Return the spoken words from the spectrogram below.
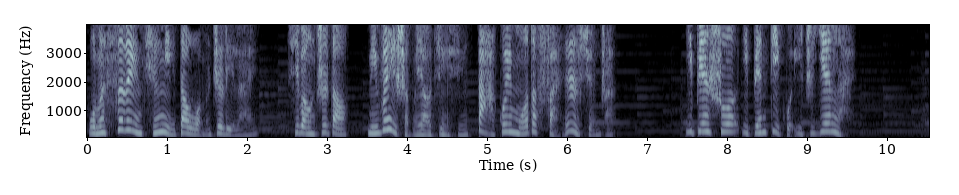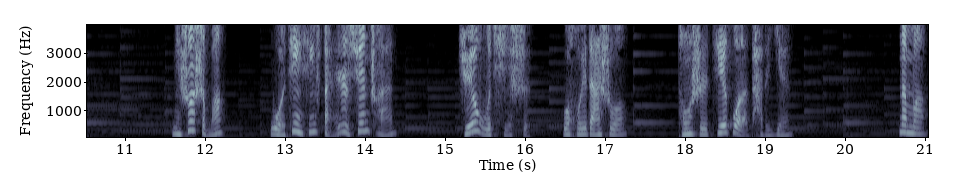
我们司令请你到我们这里来，希望知道。你为什么要进行大规模的反日宣传？一边说一边递过一支烟来。你说什么？我进行反日宣传？绝无其事。我回答说，同时接过了他的烟。那么，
